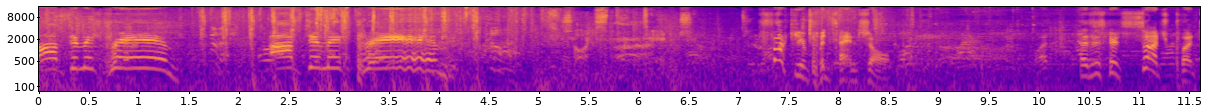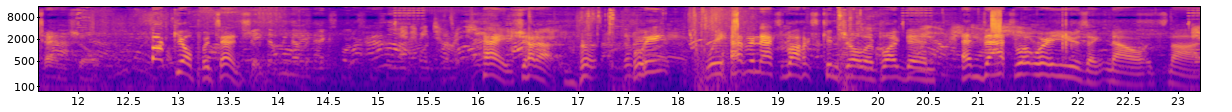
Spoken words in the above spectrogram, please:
Optimus Prime! Optimus Prime! Fuck your potential. What? There's such potential. Fuck your potential. Hey, shut up. we we have an Xbox controller plugged in, and that's what we're using. No, it's not.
